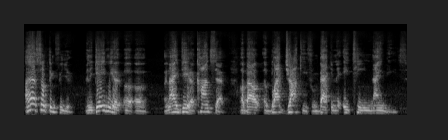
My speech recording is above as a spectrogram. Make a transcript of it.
I have something for you. And he gave me a, a, a an idea, a concept about a black jockey from back in the 1890s,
